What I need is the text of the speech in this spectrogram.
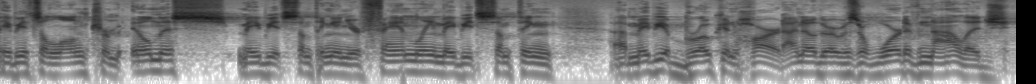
Maybe it's a long term illness. Maybe it's something in your family. Maybe it's something, uh, maybe a broken heart. I know there was a word of knowledge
